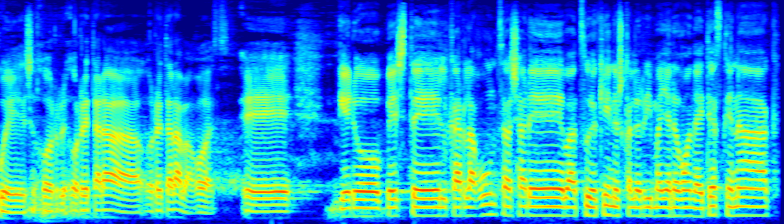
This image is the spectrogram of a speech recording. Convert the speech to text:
pues, horretara, horretara bagoaz. E, gero beste elkarlaguntza sare batzuekin Euskal Herri mailan egon daitezkenak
